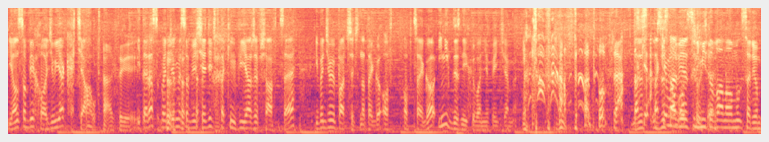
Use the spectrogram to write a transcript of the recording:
I on sobie chodził jak chciał. Tak, to I teraz będziemy sobie siedzieć w takim VR-ze w szafce i będziemy patrzeć na tego ob- obcego i nigdy z nich chyba nie wyjdziemy. To prawda. Takie- Zes- takie w zestawie mam z limitowaną serią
